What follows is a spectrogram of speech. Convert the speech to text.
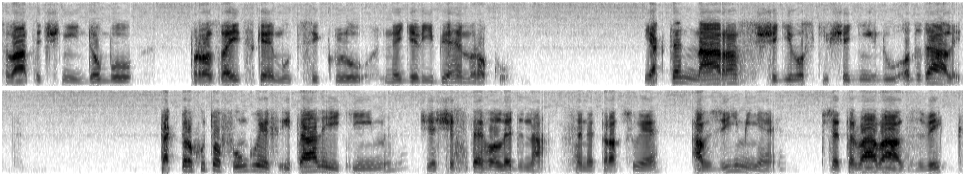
sváteční dobu prozaickému cyklu nedělí během roku. Jak ten náraz šedivosti všedních dů oddálit? Tak trochu to funguje v Itálii tím, že 6. ledna se nepracuje a v Římě přetrvává zvyk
